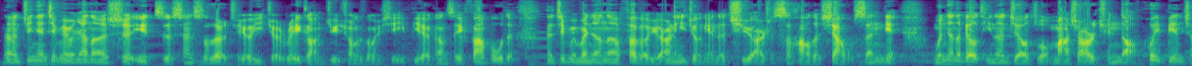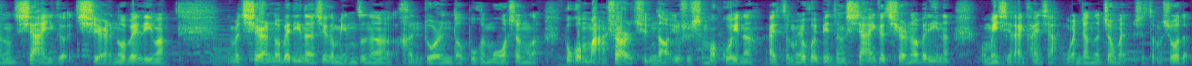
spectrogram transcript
那今天这篇文章呢，是 It's Science Alert 由译者 Ray 港基于创作公益协议 B I 杠 C 发布的。那这篇文章呢，发表于二零一九年的七月二十四号的下午三点。文章的标题呢，叫做《马绍尔群岛会变成下一个切尔诺贝利吗？》那么切尔诺贝利呢，这个名字呢，很多人都不会陌生了。不过马绍尔群岛又是什么鬼呢？哎，怎么又会变成下一个切尔诺贝利呢？我们一起来看一下文章的正文是怎么说。的，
